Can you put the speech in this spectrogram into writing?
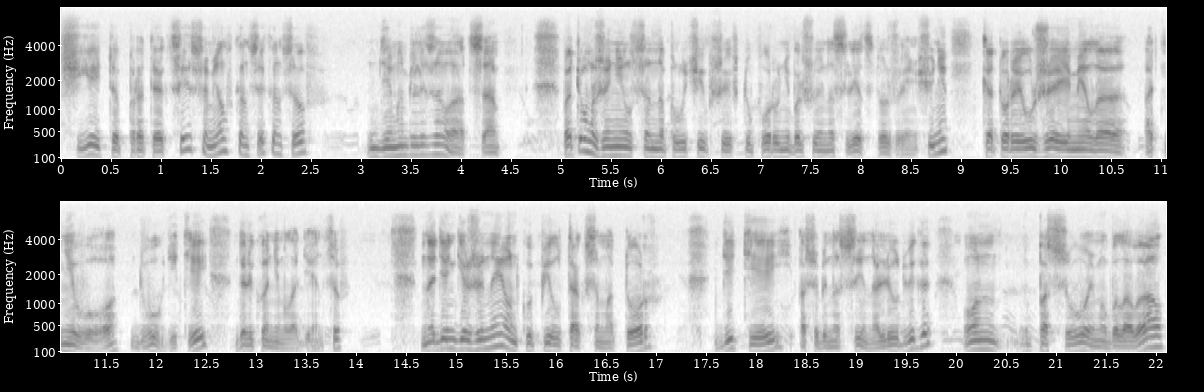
чьей-то протекции, сумел, в конце концов, демобилизоваться. Потом женился на получившей в ту пору небольшое наследство женщине, которая уже имела от него двух детей, далеко не младенцев. На деньги жены он купил таксомотор – Детей, особенно сына Людвига, он по-своему баловал,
